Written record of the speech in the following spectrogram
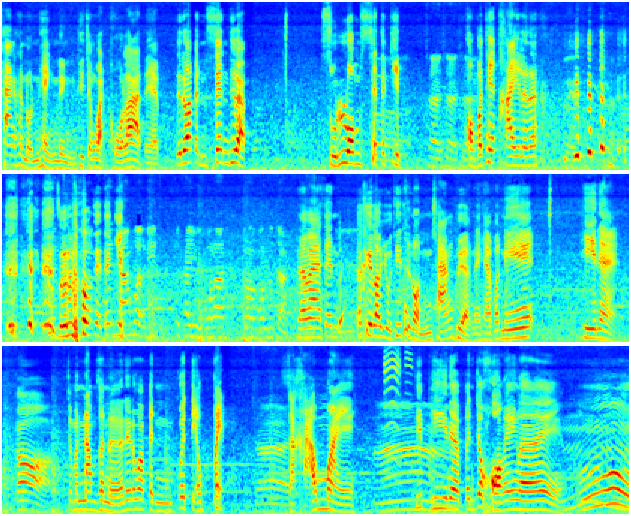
ข้างถนนแห่งหนึ่งที่จังหวัดโคราชนะครับเรียกได้ว่าเป็นเส้นที่แบบศูนย์รวมเศรษฐกิจใช่ใช่ใช่ของประเทศไทยเลยนะ ศูนย์รวมเศรษฐกิจ ช้างเผือกนี่ ใครอยู่โคราชก็ก็รู้จักใช่ไหมเส้นก็คือเราอยู่ที่ถนนช้างเผือกนะครับ วันนี้พีเนี่ยก็จะมานำเสนอเรียกได้ว่าเป็นก๋วยเตี๋ยวเป็ดใช่สาขาใหม่ อ่า ที่พีเนี่ยเป็นเจ้าของเองเลย อือืมม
